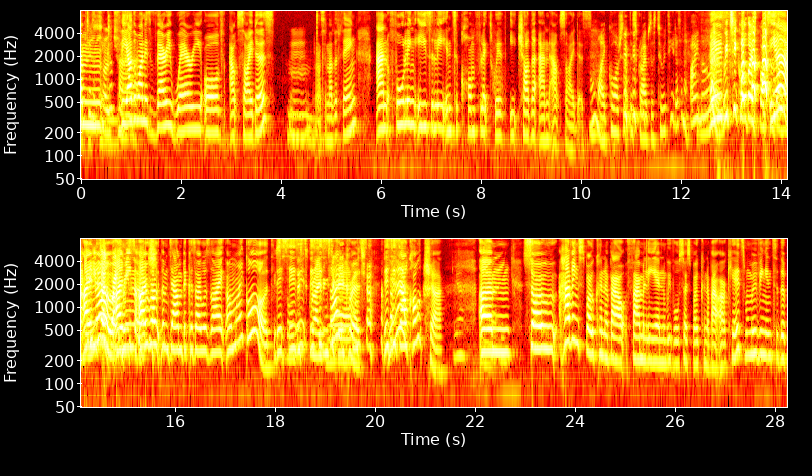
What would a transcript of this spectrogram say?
Um, Didn't think of the other one is very wary of outsiders. That's another thing. And falling easily into conflict with each other and outsiders. Oh my gosh, that describes us to a T, doesn't it? I know. This- we tick all those boxes. Yeah. I know. great I mean, I wrote them down because I was like, "Oh my god, this, is is this describing is Cyprus. culture. this is our culture." Um, so having spoken about family and we've also spoken about our kids, we're moving into the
